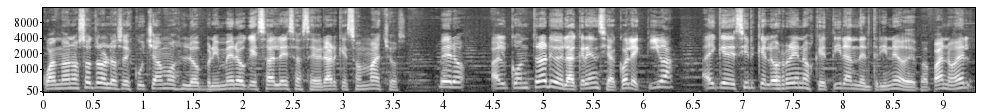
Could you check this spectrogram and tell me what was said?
cuando nosotros los escuchamos lo primero que sale es aseverar que son machos, pero al contrario de la creencia colectiva, hay que decir que los renos que tiran del trineo de Papá Noel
